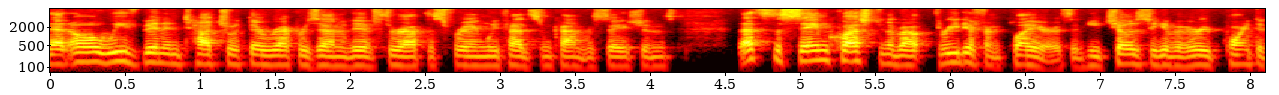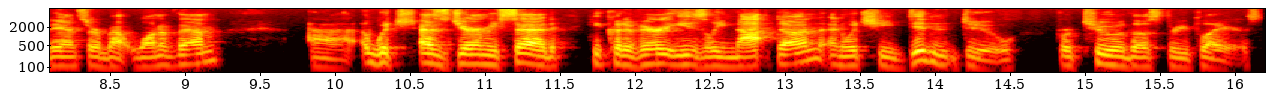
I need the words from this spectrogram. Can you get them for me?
that, oh, we've been in touch with their representatives throughout the spring. We've had some conversations. That's the same question about three different players. And he chose to give a very pointed answer about one of them, uh, which, as Jeremy said, he could have very easily not done, and which he didn't do for two of those three players.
